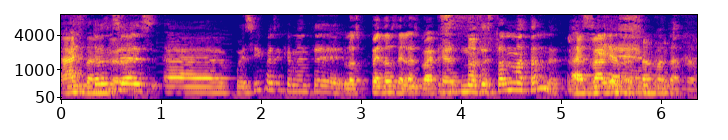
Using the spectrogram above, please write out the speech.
ah, Entonces, uh, pues sí, básicamente... Los pedos de las vacas... Nos están matando. Las vacas nos están matando.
